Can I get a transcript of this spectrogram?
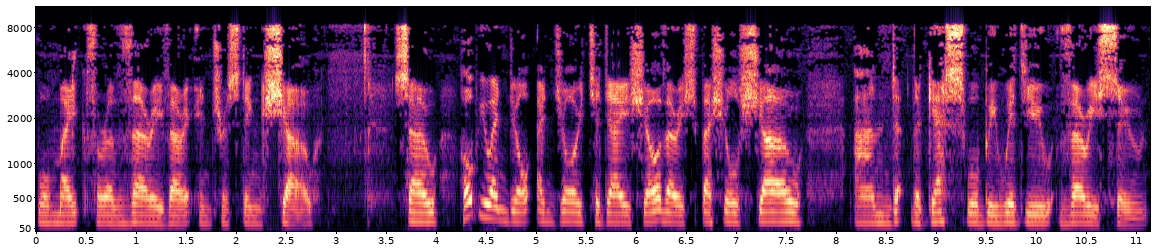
will make for a very, very interesting show. So, hope you enjoy, enjoyed today's show, a very special show and the guests will be with you very soon.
